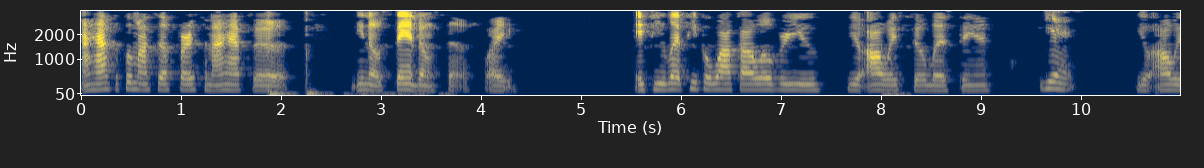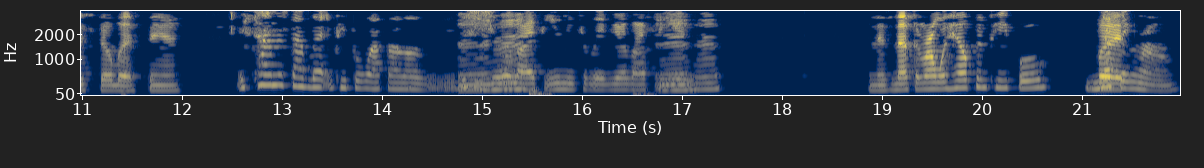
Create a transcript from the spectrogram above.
I have to put myself first and I have to, you know, stand on stuff. Like, if you let people walk all over you, you'll always feel less than. yes. You'll always feel less than. It's time to stop letting people walk all over you. This is your Mhm. life, and you need to live your life for you. hmm And there's nothing wrong with helping people, but Nothing wrong.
